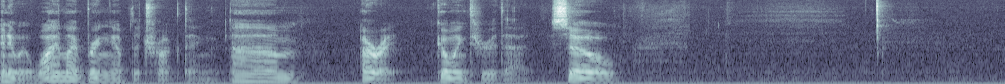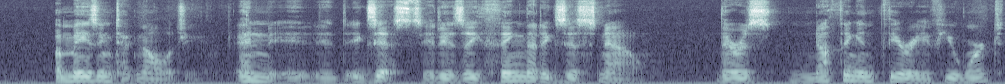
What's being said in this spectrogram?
Anyway, why am I bringing up the truck thing? Um, all right, going through that. So, amazing technology, and it, it exists. It is a thing that exists now. There is nothing in theory, if you weren't,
